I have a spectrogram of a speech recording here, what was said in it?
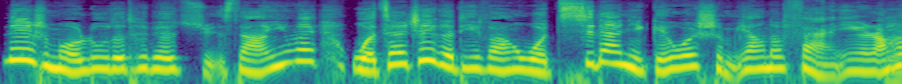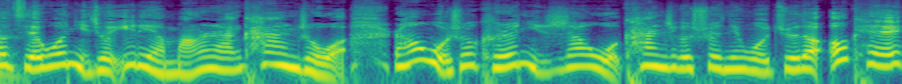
为什么我录的特别沮丧？因为我在这个地方，我期待你给我什么样的反应，然后结果你就一脸茫然看着我。然后我说，可是你知道，我看这个瞬间，我觉得 OK，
